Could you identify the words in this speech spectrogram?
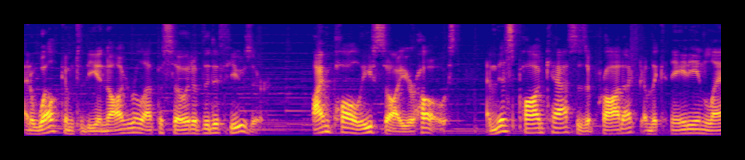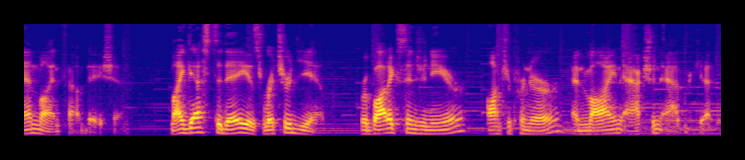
and welcome to the inaugural episode of The Diffuser. I'm Paul Esau, your host, and this podcast is a product of the Canadian Landmine Foundation. My guest today is Richard Yim, robotics engineer, entrepreneur, and mine action advocate.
